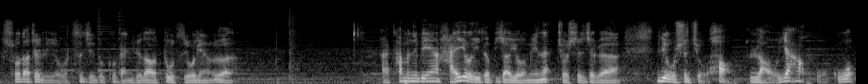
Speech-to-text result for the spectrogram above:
说到这里，我自己都感觉到肚子有点饿了。哎，他们那边还有一个比较有名的，就是这个六十九号老鸭火锅。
